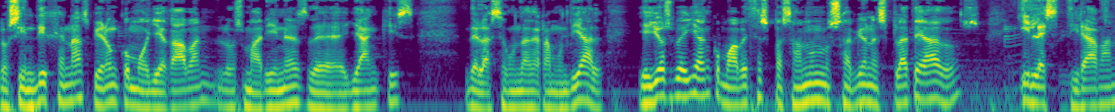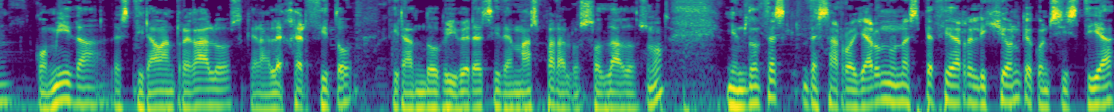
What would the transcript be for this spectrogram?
los indígenas vieron cómo llegaban los marines de yanquis de la Segunda Guerra Mundial y ellos veían como a veces pasaban unos aviones plateados y les tiraban comida, les tiraban regalos, que era el ejército tirando víveres y demás para los soldados, ¿no? Y entonces desarrollaron una especie de religión que consistía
